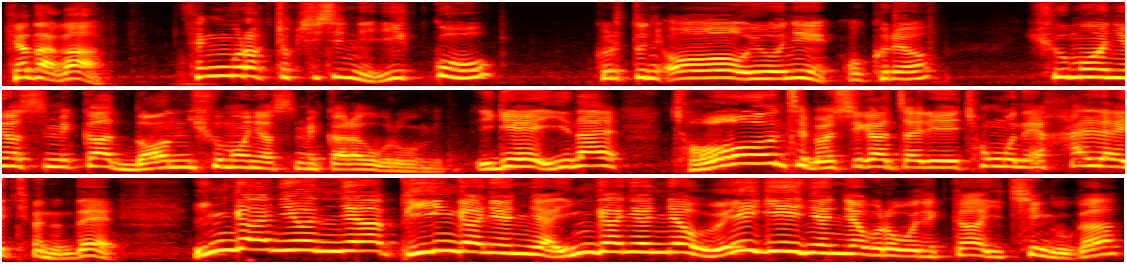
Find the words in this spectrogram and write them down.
게다가 생물학적 시신이 있고, 그랬더니, 어, 의원이, 어, 그래요? 휴먼이었습니까? 넌 휴먼이었습니까? 라고 물어봅니다. 이게 이날 전체 몇 시간짜리 청문회 하이라이트였는데, 인간이었냐, 비인간이었냐, 인간이었냐, 외계인이었냐 물어보니까 이 친구가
